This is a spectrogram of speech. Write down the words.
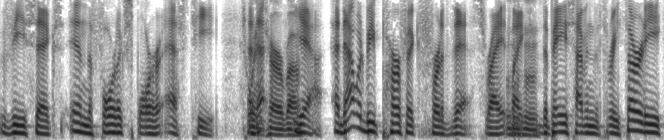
V6 in the Ford Explorer ST. Twin that- turbo. Yeah. And that would be perfect for this, right? Like the base having the 330.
